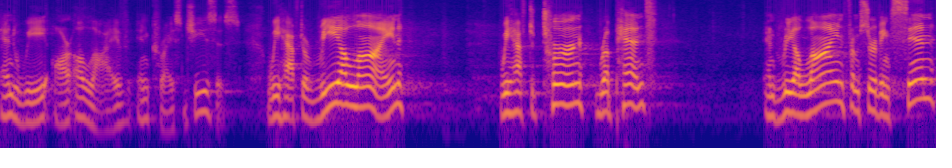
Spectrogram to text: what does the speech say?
and we are alive in Christ Jesus. We have to realign, we have to turn, repent, and realign from serving sin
